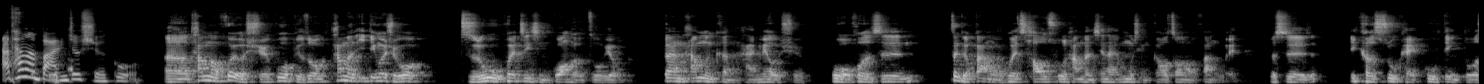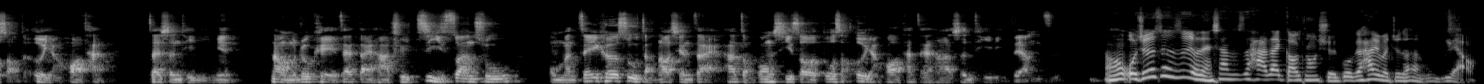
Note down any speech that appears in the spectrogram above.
啊，他们本来就学过。呃，他们会有学过，比如说他们一定会学过植物会进行光合作用，但他们可能还没有学过，或者是这个范围会超出他们现在目前高中的范围，就是一棵树可以固定多少的二氧化碳在身体里面，那我们就可以再带他去计算出。我们这一棵树长到现在，它总共吸收了多少二氧化碳在它的身体里？这样子。然后、哦、我觉得这是有点像，就是他在高中学过，可他有没有觉得很无聊？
